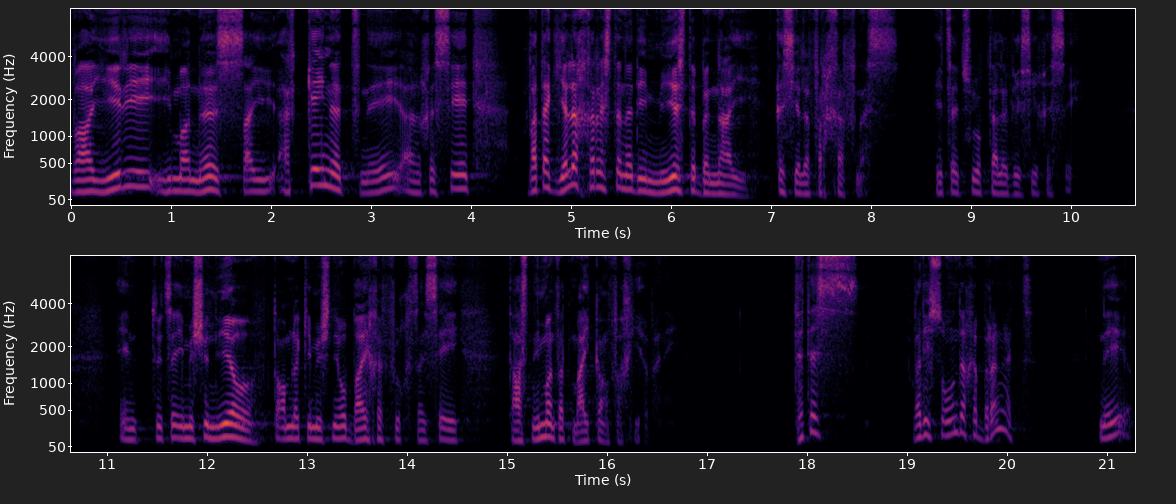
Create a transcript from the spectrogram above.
waar hierdie humanis sy erken het nê nee, en gesê het wat ek julle Christene die meeste beny is julle vergifnis het sy dit so op televisie gesê en toe sy emosioneel, taamlik emosioneel bygevoeg. Sy sê daar's niemand wat my kan vergewe nie. Dit is wat die sonde gebring het. Nê? Nee,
